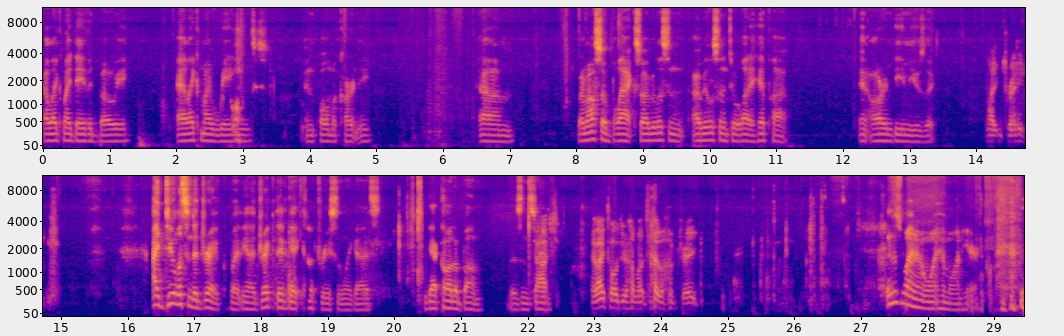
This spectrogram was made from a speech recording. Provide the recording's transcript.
I like my David Bowie. I like my Wings and Paul McCartney. Um, but I'm also black, so I'll be listening. I'll be listening to a lot of hip hop and R and B music. Like Drake. I do listen to Drake, but yeah, Drake did get cooked recently, guys. He got called a bum. It was insane. Josh, have I told you how much I love Drake? This is why I don't want him on here.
